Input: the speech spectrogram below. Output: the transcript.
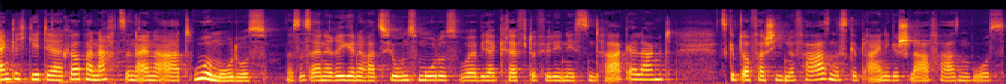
Eigentlich geht der Körper nachts in eine Art Ruhemodus. Das ist ein Regenerationsmodus, wo er wieder Kräfte für den nächsten Tag erlangt. Es gibt auch verschiedene Phasen. Es gibt einige Schlafphasen, wo es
